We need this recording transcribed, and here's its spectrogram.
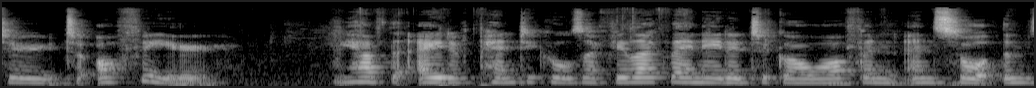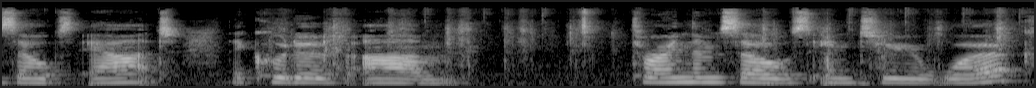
to, to offer you we have the Eight of Pentacles. I feel like they needed to go off and, and sort themselves out. They could have um, thrown themselves into work.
